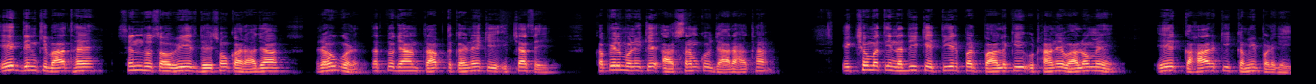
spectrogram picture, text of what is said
एक दिन की बात है सिंधु सौवीर देशों का राजा रहुगुण तत्वज्ञान प्राप्त करने की इच्छा से कपिल मुनि के आश्रम को जा रहा था। इक्षुमती नदी के तीर पर पालकी उठाने वालों में एक कहार की कमी पड़ गई।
